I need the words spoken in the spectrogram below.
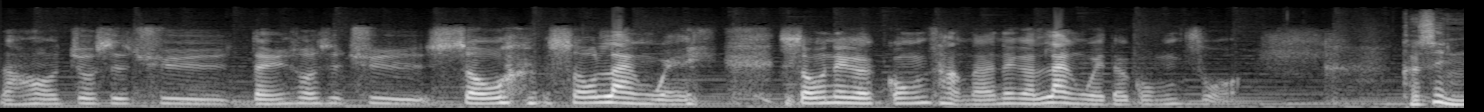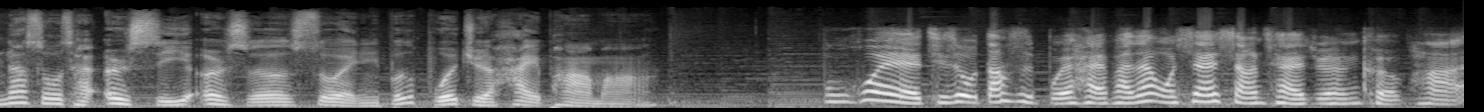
然后就是去，等于说是去收 收烂尾，收那个工厂的那个烂尾的工作。可是你那时候才二十一、二十二岁，你不是不会觉得害怕吗？不会，其实我当时不会害怕，但我现在想起来觉得很可怕。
